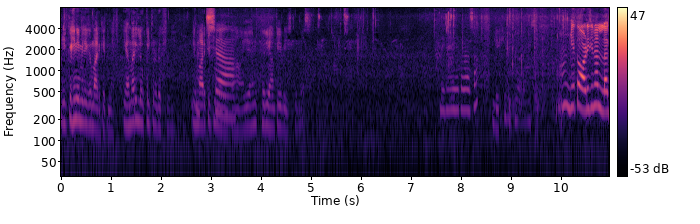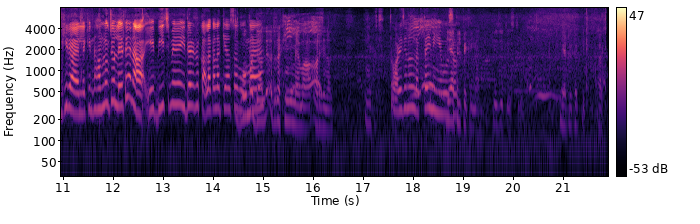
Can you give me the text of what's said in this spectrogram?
ये कहीं नहीं मिलेगा मार्केट में ये हमारी लोकल प्रोडक्शन है ये मार्केट में अच्छा। नहीं मिलता। हाँ ये हम खुद यहाँ पे ही बेचते हैं बस दिखाइए थोड़ा सा देखिए देखिए आराम से हम्म, ये तो ओरिजिनल लग ही रहा है लेकिन हम लोग जो लेते हैं ना ये बीच में इधर काला काला क्या सब वो होता मत है डाल रखेंगे मैम ओरिजिनल तो ओरिजिनल लगता ही नहीं है वो ये सब एप्पल पिकल मैम कीजिए टेस्ट ये एप्पल का पिकल अच्छा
